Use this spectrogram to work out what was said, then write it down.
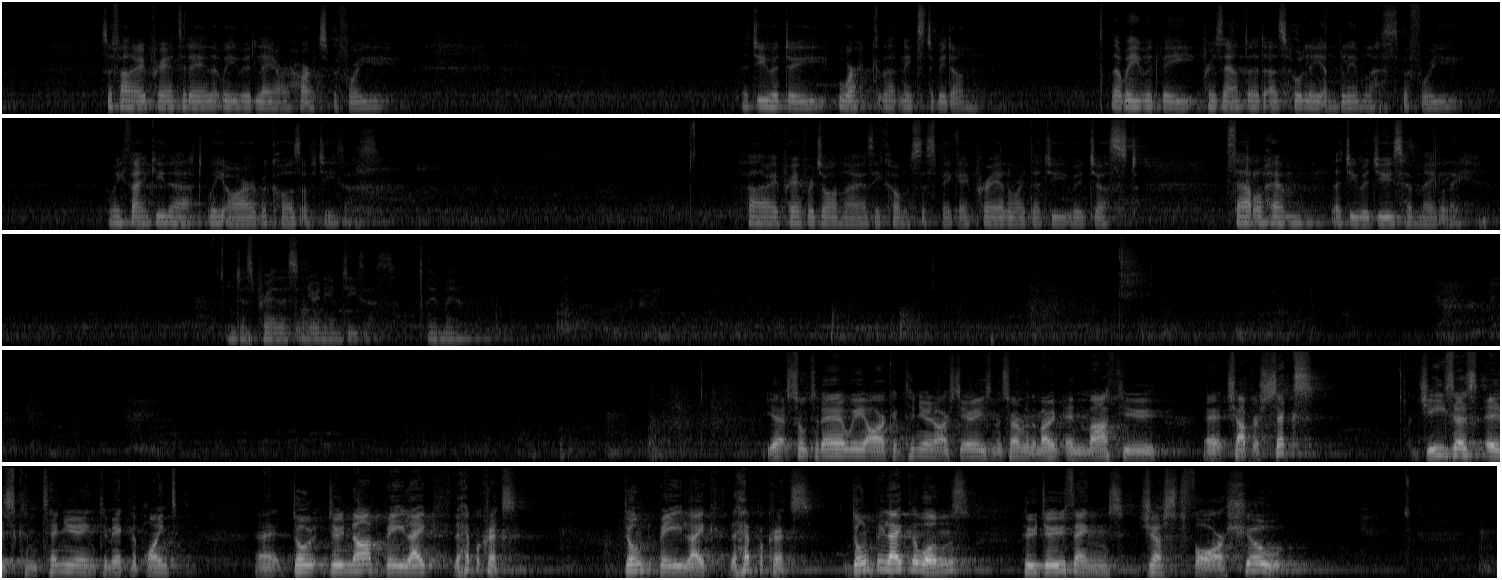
So, Father, I pray today that we would lay our hearts before you. That you would do work that needs to be done that we would be presented as holy and blameless before you. And we thank you that we are because of Jesus. Father, I pray for John now as he comes to speak. I pray, Lord, that you would just settle him, that you would use him mightily. And just pray this in your name, Jesus. Amen. Yeah, so today we are continuing our series in the Sermon on the Mount in Matthew uh, chapter 6. Jesus is continuing to make the point uh, do, do not be like the hypocrites. Don't be like the hypocrites. Don't be like the ones who do things just for show.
